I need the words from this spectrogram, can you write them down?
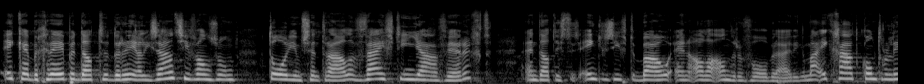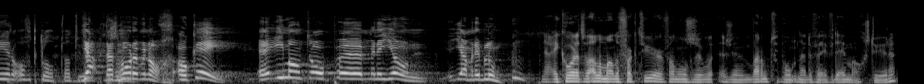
Ik heb begrepen dat de realisatie van zo'n thoriumcentrale 15 jaar vergt. En dat is dus inclusief de bouw en alle andere voorbereidingen. Maar ik ga het controleren of het klopt wat u Ja, dat horen we nog. Oké. Okay. Uh, iemand op uh, meneer Joon. Ja, meneer Bloem. Nou, ik hoor dat we allemaal de factuur van onze, warmtepomp naar de VVD mogen sturen.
